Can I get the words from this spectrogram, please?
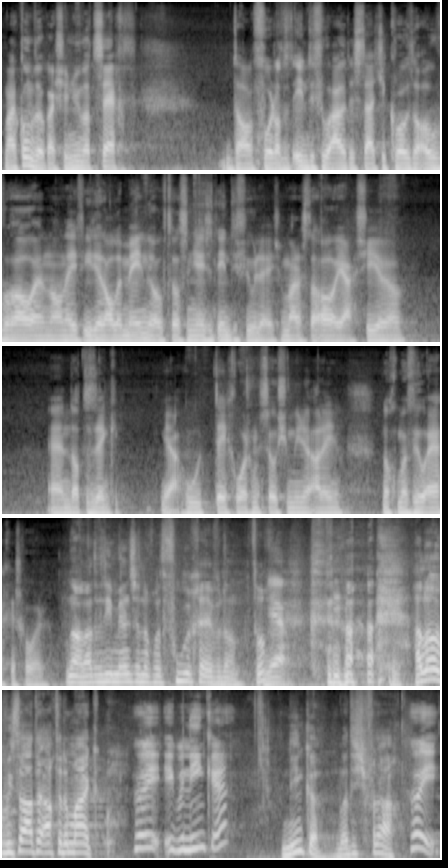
Maar het komt ook, als je nu wat zegt... dan voordat het interview uit is, staat je quote al overal... en dan heeft iedereen al een mening over, terwijl ze niet eens het interview lezen. Maar dan staat, oh ja, zie je wel. En dat is denk ik ja, hoe het tegenwoordig met social media alleen nog maar veel erger is geworden. Nou, laten we die mensen nog wat voer geven dan, toch? Ja. Hallo, wie staat er achter de mic? Hoi, ik ben Nienke. Nienke, wat is je vraag? Hoi.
